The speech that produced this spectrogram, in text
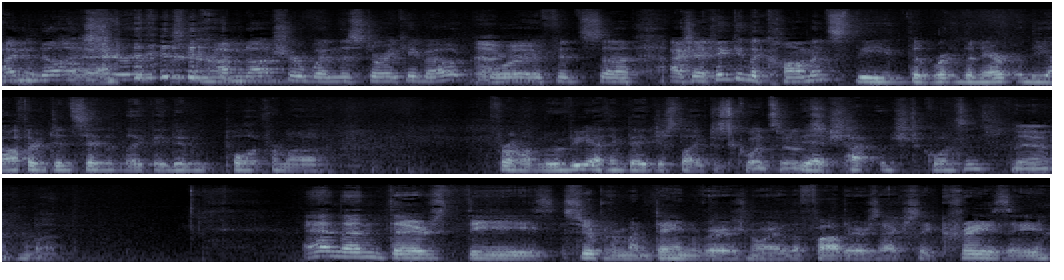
I'm not sure. I'm not sure when this story came out, or Okay. if it's uh, actually. I think in the comments, the the the, narr- the author did say that like they didn't pull it from a from a movie. I think they just like Just yeah, coincidence. just, ha- just a coincidence. Yeah. But And then there's the super mundane version where the father is actually crazy.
